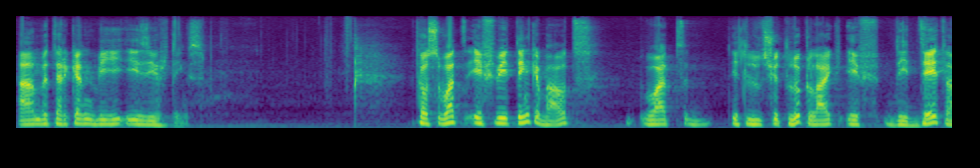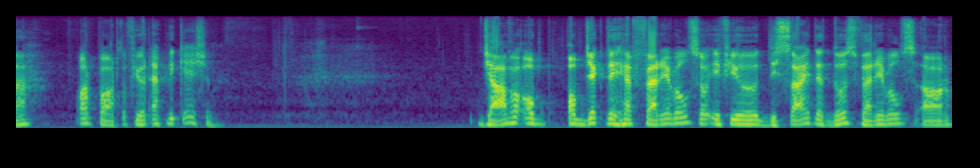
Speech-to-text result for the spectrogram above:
Um, but there can be easier things. Because what if we think about what it should look like if the data are part of your application? Java ob object, they have variables. So if you decide that those variables are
